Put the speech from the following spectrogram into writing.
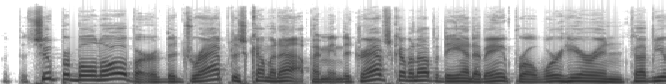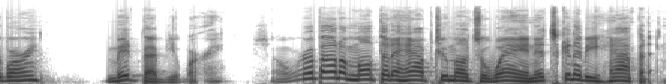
with the Super Bowl over, the draft is coming up. I mean, the draft's coming up at the end of April. We're here in February, mid February. So we're about a month and a half, two months away, and it's going to be happening.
